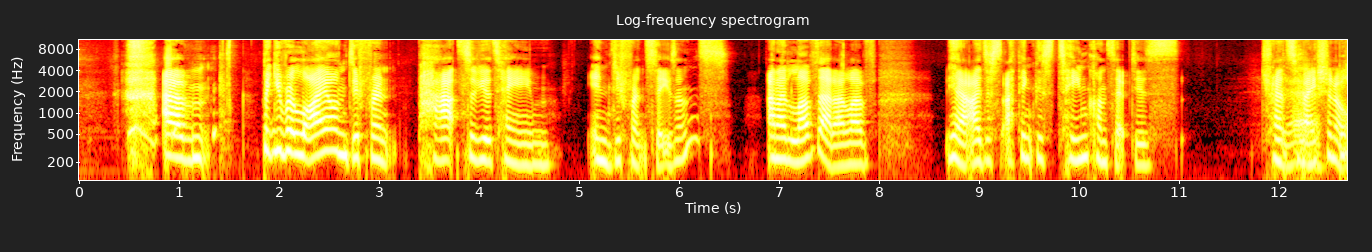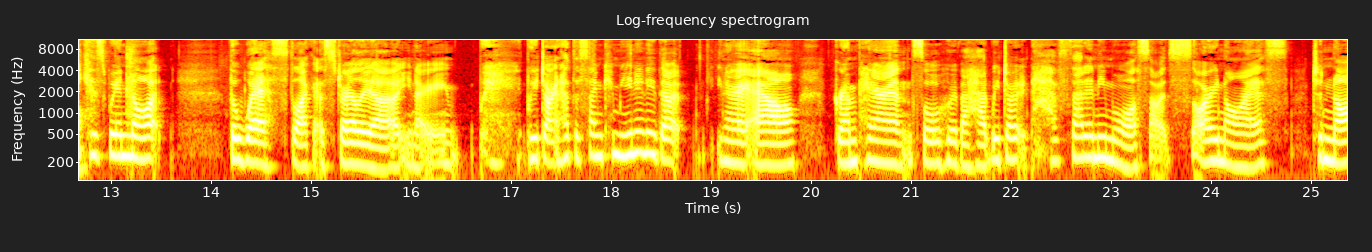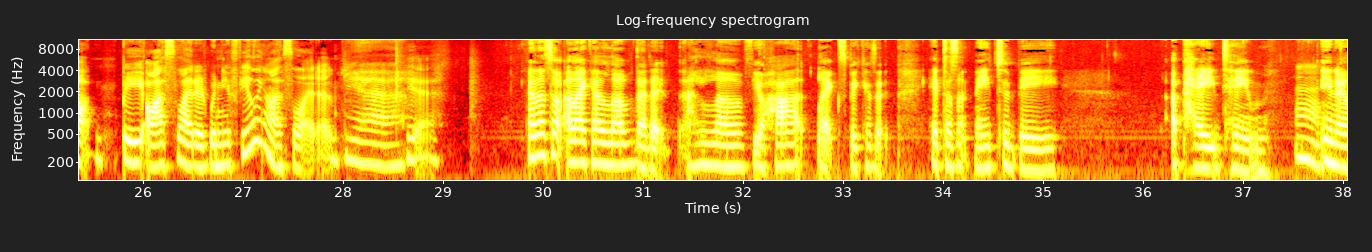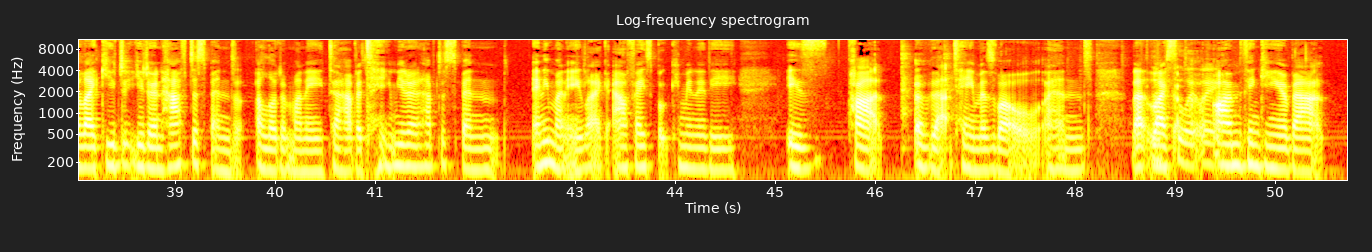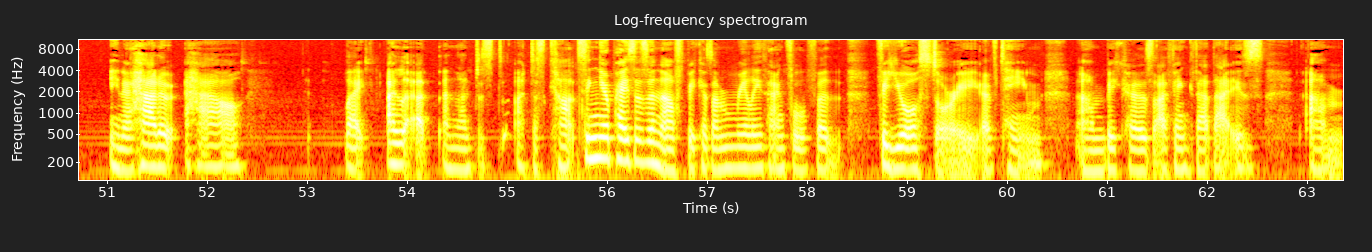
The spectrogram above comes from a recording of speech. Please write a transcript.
um, but you rely on different parts of your team in different seasons. And I love that. I love, yeah, I just, I think this team concept is transformational. Yeah, because we're not the West, like Australia, you know, we, we don't have the same community that, you know, our grandparents or whoever had. We don't have that anymore. So it's so nice to not be isolated when you're feeling isolated. Yeah. Yeah. And that's what I like. I love that it, I love your heart, Lex, because it, it doesn't need to be a paid team. Mm. You know, like you, you don't have to spend a lot of money to have a team. You don't have to spend any money. Like our Facebook community is part of that team as well. And that like Absolutely. I'm thinking about, you know, how to how like I and I just I just can't sing your praises enough because I'm really thankful for for your story of team um, because I think that that is um,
